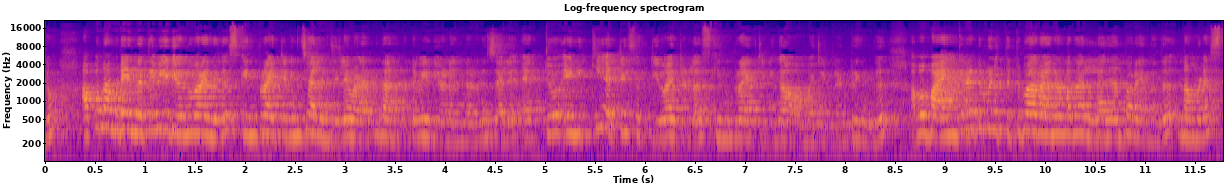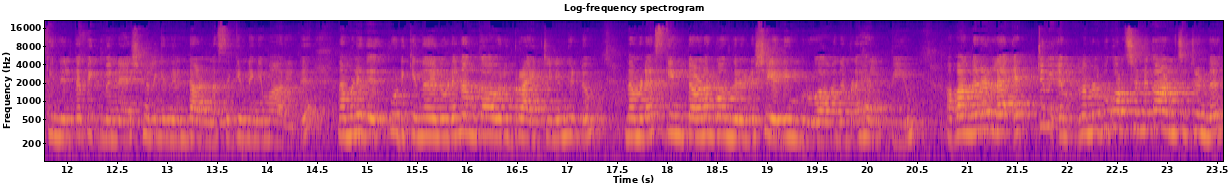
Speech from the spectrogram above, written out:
ഇരിക്കാന്ന് വിചാരിക്കുന്നു അപ്പൊ നമ്മുടെ ഇന്നത്തെ വീഡിയോ എന്ന് പറയുന്നത് സ്കിൻ ബ്രൈറ്റനിങ് ചലഞ്ചിലെ വളരെ പ്രധാനപ്പെട്ട വീഡിയോ ആണ്. എന്താണെന്ന് വെച്ചാൽ ഏറ്റവും എനിക്ക് ഏറ്റവും ഇഫക്റ്റീവ് ആയിട്ടുള്ള സ്കിൻ ബ്രൈറ്റനിങ് ആവാൻ പറ്റിയിട്ടുള്ള ഡ്രിങ്ക് അപ്പോൾ ഭയങ്കരമായിട്ട് വെളുത്തിട്ട് പറയാനുള്ളതല്ല ഞാൻ പറയുന്നത്. നമ്മുടെ സ്കിന്നിലത്തെ പിഗ്മെന്റേഷൻ അല്ലെങ്കിൽ എന്തെങ്കിലും ഡൾനെസ് ഒക്കെ ഉണ്ടെങ്കിൽ മാറിയിട്ട് നമ്മളിത് കുടിക്കുന്നതിലൂടെ നമുക്ക് ആ ഒരു ബ്രൈറ്റനിങ് കിട്ടും. നമ്മുടെ സ്കിൻ ടോൺ ഒക്കെ ഒന്ന് രണ്ട് ഷെയ്ഡ് ഇമ്പ്രൂവ് ആവാൻ നമ്മളെ ഹെൽപ്പ് ചെയ്യും. അപ്പൊ അങ്ങനെയുള്ള ഏറ്റവും നമ്മളിപ്പോൾ കുറച്ചെണ്ണം കാണിച്ചിട്ടുണ്ട്.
